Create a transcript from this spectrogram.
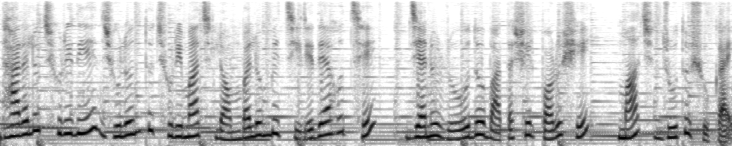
ধারালো ছুরি দিয়ে ঝুলন্ত ছুরি মাছ লম্বালম্বি চিড়ে দেয়া হচ্ছে যেন রোদ ও বাতাসের পরশে মাছ দ্রুত শুকায়।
